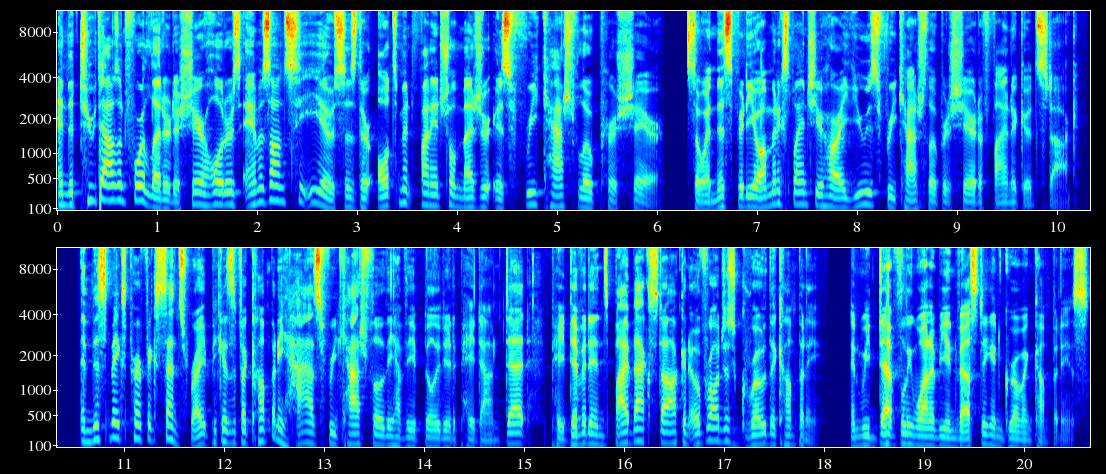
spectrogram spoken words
In the 2004 letter to shareholders, Amazon CEO says their ultimate financial measure is free cash flow per share. So in this video, I'm going to explain to you how I use free cash flow per share to find a good stock. And this makes perfect sense, right? Because if a company has free cash flow, they have the ability to pay down debt, pay dividends, buy back stock, and overall just grow the company. And we definitely want to be investing in growing companies.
